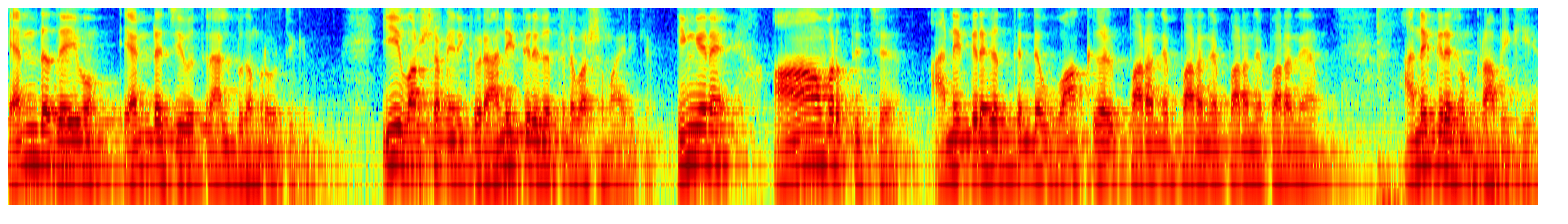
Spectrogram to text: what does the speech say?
എന്റെ ദൈവം എന്റെ ജീവിതത്തിൽ അത്ഭുതം പ്രവർത്തിക്കും. ഈ വർഷം എനിക്കൊരു അനുഗ്രഹത്തിന്റെ വർഷമായിരിക്കും. ഇങ്ങനെ ആവർത്തിച്ച് അനുഗ്രഹത്തിന്റെ വാക്കുകൾ പറഞ്ഞ് പറഞ്ഞ് പറഞ്ഞ് പറഞ്ഞ് അനുഗ്രഹം പ്രാപിക്കുക.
